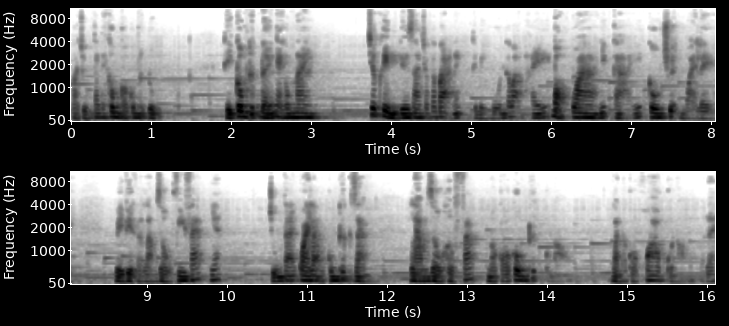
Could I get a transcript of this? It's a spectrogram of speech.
và chúng ta sẽ không có công thức đúng. Thì công thức đấy ngày hôm nay trước khi mình đưa ra cho các bạn ấy thì mình muốn các bạn hãy bỏ qua những cái câu chuyện ngoài lề về việc là làm giàu phi pháp nhé chúng ta hãy quay lại một công thức rằng làm giàu hợp pháp nó có công thức của nó và nó có khoa học của nó ở đây.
